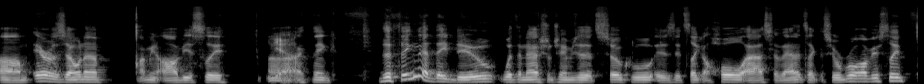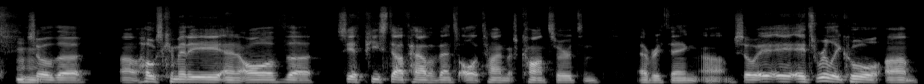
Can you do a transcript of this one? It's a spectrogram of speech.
Um, Arizona, I mean, obviously, uh, Yeah. I think the thing that they do with the national championship that's so cool is it's like a whole ass event. It's like the Super Bowl, obviously. Mhm. So the uh, host committee and all of the CFP stuff have events all the time. There's concerts and everything. Um, so it- it's really cool. Um,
